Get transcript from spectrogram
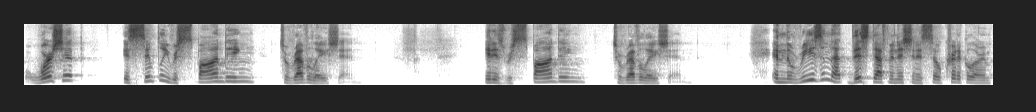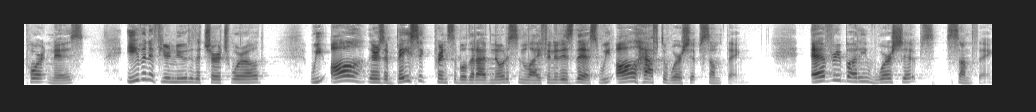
worship is simply responding to revelation. It is responding to revelation. And the reason that this definition is so critical or important is even if you're new to the church world, we all, there's a basic principle that I've noticed in life, and it is this we all have to worship something. Everybody worships something.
